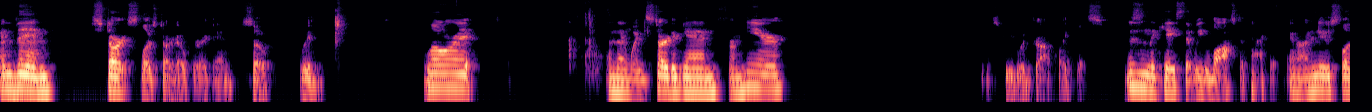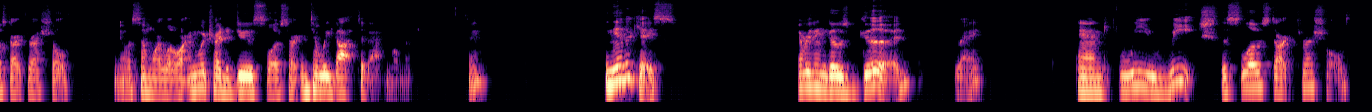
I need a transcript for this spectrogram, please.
and then start slow start over again. So we'd lower it, and then we'd start again from here. The speed would drop like this. This is in the case that we lost a packet, and our new slow start threshold, you know, somewhere lower, and we'd try to do slow start until we got to that moment. Okay. In the other case, everything goes good, right? And we reach the slow start threshold.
